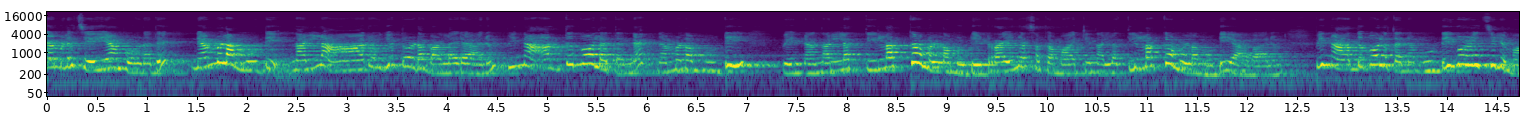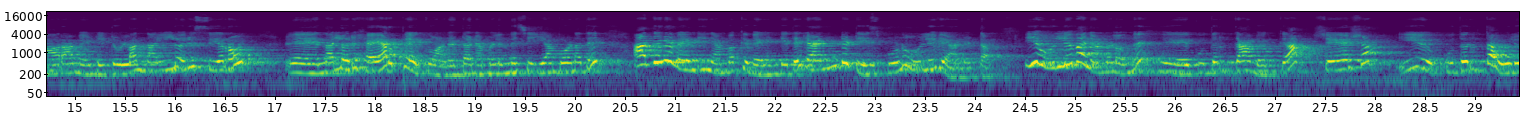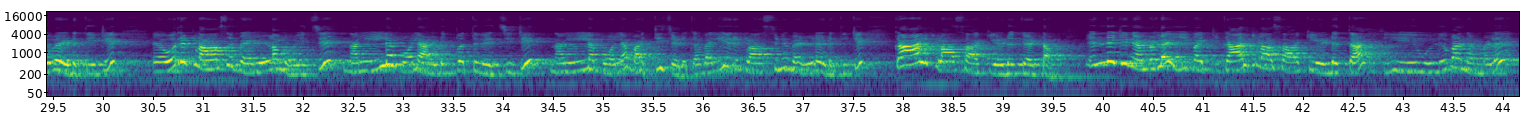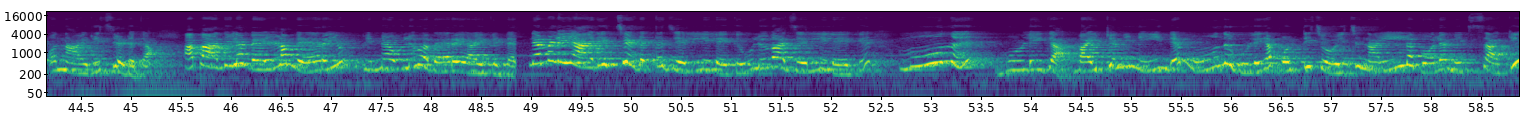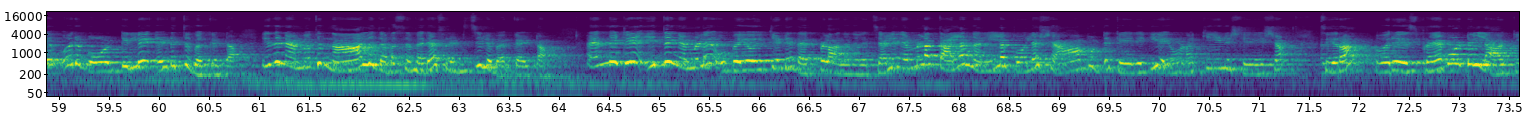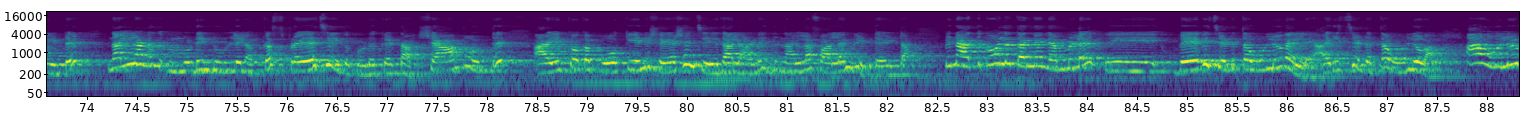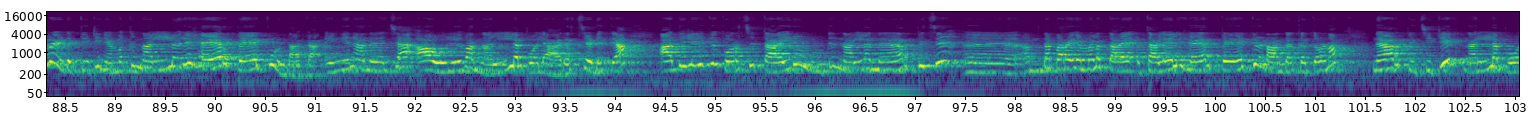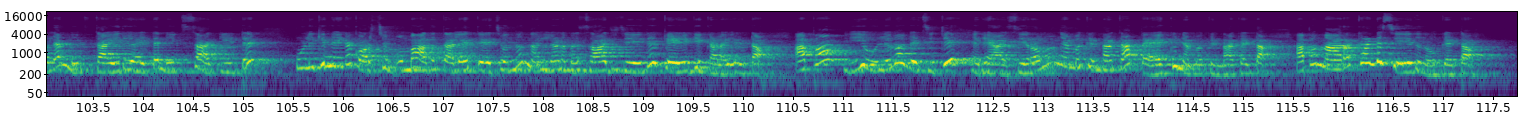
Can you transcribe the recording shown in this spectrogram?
നമ്മൾ ചെയ്യാൻ പോണത് നമ്മളെ മുടി നല്ല ആരോഗ്യത്തോടെ വളരാനും പിന്നെ അതുപോലെ തന്നെ നമ്മളെ മുടി പിന്നെ നല്ല തിളക്കമുള്ള മുടി ഡ്രൈനസ് ഒക്കെ മാറ്റി നല്ല തിളക്കമുള്ള മുടിയാവാനും പിന്നെ അതുപോലെ തന്നെ മുടി കൊഴിച്ചിൽ മാറാൻ വേണ്ടിയിട്ടുള്ള നല്ലൊരു സിറോ നല്ലൊരു ഹെയർ പാക്കുമാണ് കേട്ടോ നമ്മൾ ഇന്ന് ചെയ്യാൻ പോണത്. അതിനു വേണ്ടി നമുക്ക് വേണ്ടത് രണ്ട് ടീസ്പൂൺ ഉലുവയാണ് കേട്ടോ. ഈ ഉലുവ നമ്മളൊന്ന് കുതിർക്കാൻ വെക്കുക. ശേഷം ഈ കുതിർത്ത ഉലുവ എടുത്തിട്ട് ഒരു ഗ്ലാസ് വെള്ളം ഒഴിച്ച് നല്ല പോലെ അടുപ്പത്ത് വെച്ചിട്ട് നല്ല പോലെ വറ്റിച്ചെടുക്കുക. വലിയൊരു ഗ്ലാസ്സിന് വെള്ളം എടുത്തിട്ട് കാൽ ക്ലാസ് ആക്കി എടുക്കട്ടോ. എന്നിട്ട് നമ്മൾ ഈ വറ്റി കാൽ ക്ലാസ് ആക്കി എടുത്ത ഈ ഉലുവ നമ്മൾ ഒന്ന് അരിച്ചെടുക്കുക അപ്പൊ അതിലെ വെള്ളം വേറെയും പിന്നെ ഉലുവ വേറെയായി കിട്ടും. നമ്മൾ ഈ അരിച്ചെടുത്ത ജെല്ലിലേക്ക് ഉലുവ ജെല്ലിലേക്ക് മൂന്ന് ഗുളിക വൈറ്റമിൻ ഇന്റെ മൂന്ന് ഗുളിക പൊട്ടിച്ചൊഴിച്ച് നല്ല പോലെ മിക്സ് ആക്കി ഒരു ബോട്ടിൽ എടുത്തു വെക്കട്ടോ. ഇത് നമുക്ക് നാല് ദിവസം വരെ ഫ്രിഡ്ജിൽ വെക്കട്ടോ. എന്നിട്ട് ഇത് നമ്മൾ ഉപയോഗിക്കേണ്ടത് എപ്പോഴാണെന്ന് വെച്ചാൽ നമ്മളെ തല നല്ല പോലെ ഷാമ്പുട്ട് കഴുകി ഉണക്കിയതിന് ശേഷം സിറം ഒരു സ്പ്രേ ബോട്ടിലാക്കിയിട്ട് നല്ലോണം മുടിന്റെ ഉള്ളിലൊക്കെ സ്പ്രേ ചെയ്ത് കൊടുക്കട്ടോ. ഷാമ്പു ഇട്ട് അഴുക്കൊക്കെ പോക്കിയതിന് ശേഷം ചെയ്താലാണ് ഇത് നല്ല ഫലം കിട്ടുക കേട്ടോ. പിന്നെ അതുപോലെ തന്നെ നമ്മൾ ഈ വേവിച്ചെടുത്ത ഉലുവല്ലേ അരിച്ചെടുത്ത ഉലുവ. ആ ഉലുവ എടുത്തിട്ട് നമുക്ക് നല്ലൊരു ഹെയർ പാക്ക് ഉണ്ടാക്കാം. എങ്ങനെയാന്ന് വെച്ചാൽ ആ ഉലുവ നല്ല പോലെ അരച്ചെടുക്കുക. അതിലേക്ക് കുറച്ച് തൈരും കൂട്ടി നല്ല നേർപ്പിച്ച് എന്താ പറയുക നമ്മൾ തലയിൽ ഹെയർ പാക്ക് ഇടാൻ തക്കത്തോണം നേർപ്പിച്ചിട്ട് നല്ല പോലെ തൈരുമായിട്ട് മിക്സ് ആക്കിയിട്ട് കുളിക്കുന്നതിന് കുറച്ച് മുമ്പ് അത് തലയിൽ തേച്ചൊന്ന് നല്ലോണം മസാജ് ചെയ്ത് കഴുകി കളയും കേട്ടോ. അപ്പൊ ഈ ഉലുവ വെച്ചിട്ട് സിറവും നമുക്ക് ഉണ്ടാക്കാം പാക്കും നമുക്ക് ഉണ്ടാക്കാം കേട്ടോ. അപ്പൊ മറക്കാണ്ട് ചെയ്ത് നോക്കേട്ടോ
